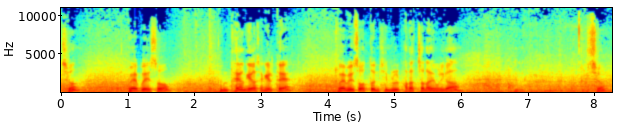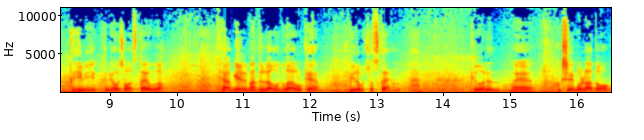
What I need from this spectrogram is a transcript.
그렇죠? 외부에서 그럼 태양계가 생길 때 외부에서 어떤 힘을 받았잖아요, 우리가. 예, 그렇죠? 그 힘이 힘이 어디서 왔을까요, 그가? 태양계를 만들려고 누가 그렇게 밀어붙였을까요? 그거는 예, 확실히 몰라도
